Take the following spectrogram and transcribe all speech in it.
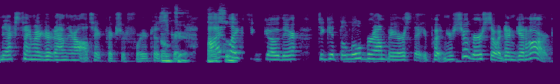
Next time I go down there, I'll take pictures for you because okay. Awesome. I like to go there to get the little brown bears that you put in your sugar so it doesn't get hard.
